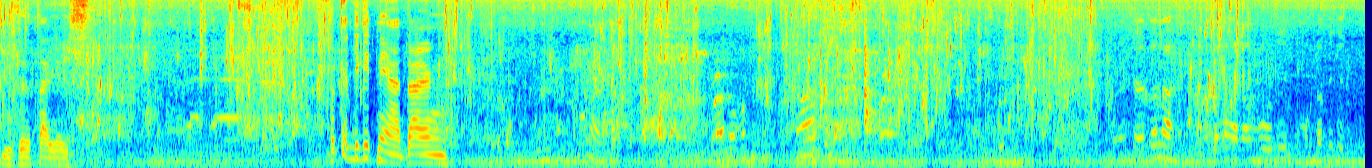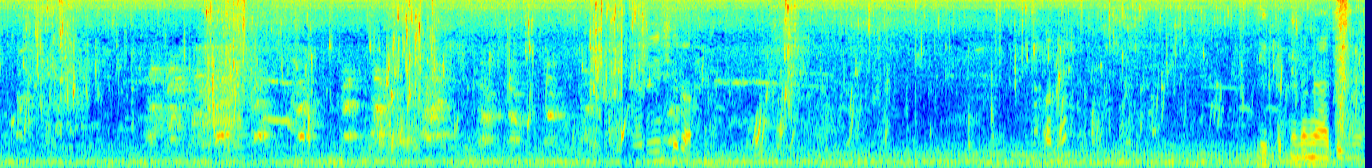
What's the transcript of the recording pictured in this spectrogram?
Dito na tayo guys. Pagkadikit na yata yung Ito na. Ito na lang huli. Magkatikit. Meron yung sira. Ano? lipat na lang natin yun.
